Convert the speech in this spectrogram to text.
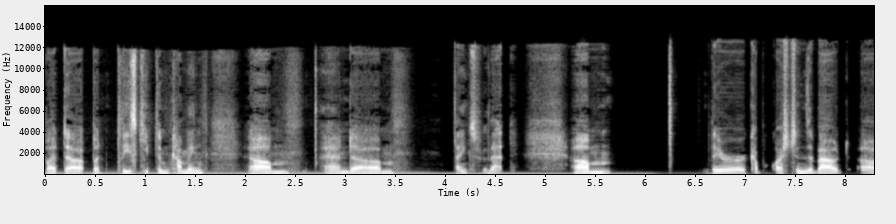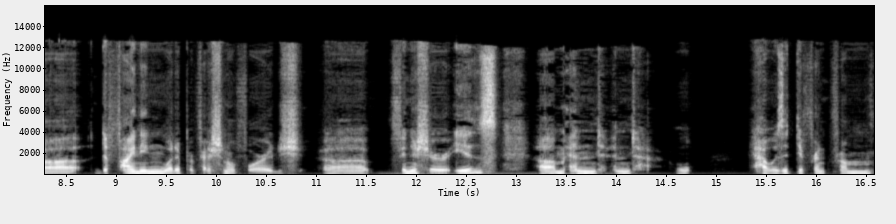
but uh, but please keep them coming, um, and um, thanks for that. Um, there are a couple questions about uh, defining what a professional forage finisher is, um, and and how is it different from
